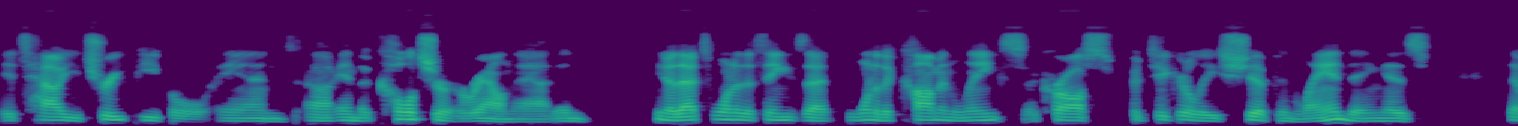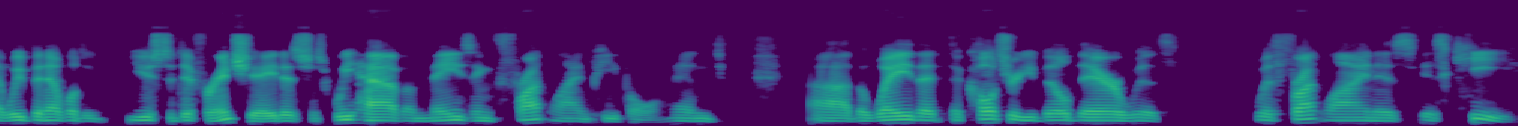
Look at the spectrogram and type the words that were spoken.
it's how you treat people and, uh, and the culture around that. And, you know, that's one of the things that one of the common links across particularly Shipt and landing is that we've been able to use to differentiate is just we have amazing frontline people and uh, the way that the culture you build there with with frontline is is key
